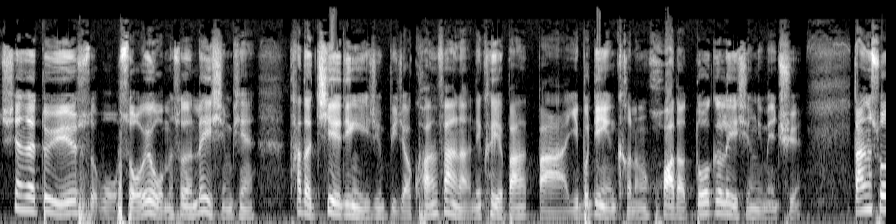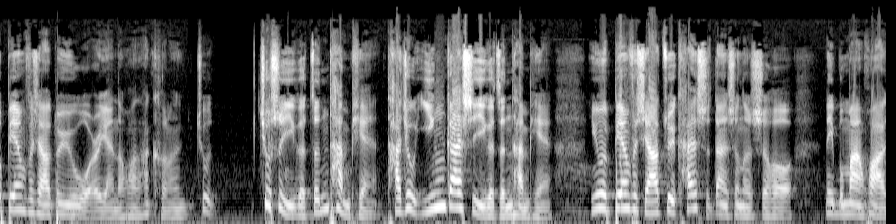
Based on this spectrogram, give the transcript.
现在对于所我所谓我们说的类型片，它的界定已经比较宽泛了。你可以把把一部电影可能划到多个类型里面去。单说蝙蝠侠对于我而言的话，它可能就就是一个侦探片，它就应该是一个侦探片。因为蝙蝠侠最开始诞生的时候，那部漫画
